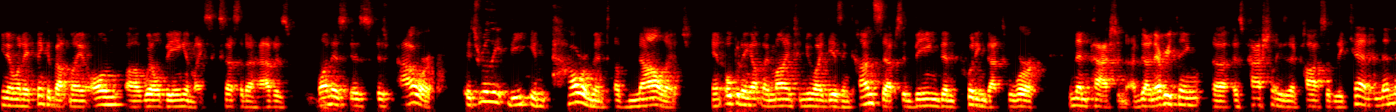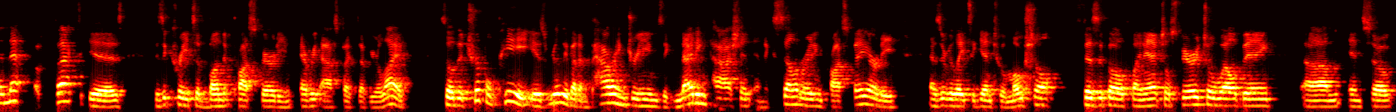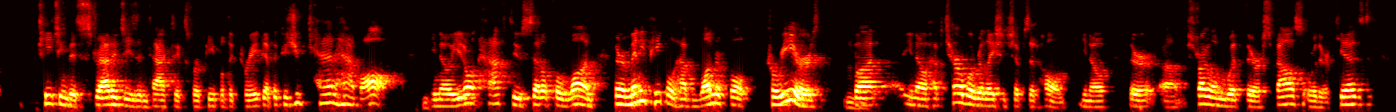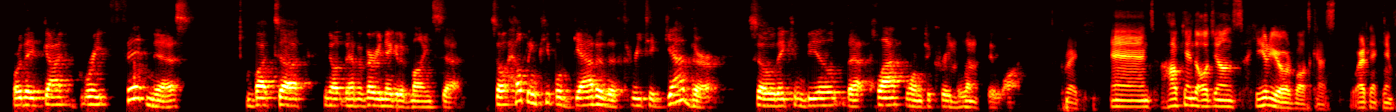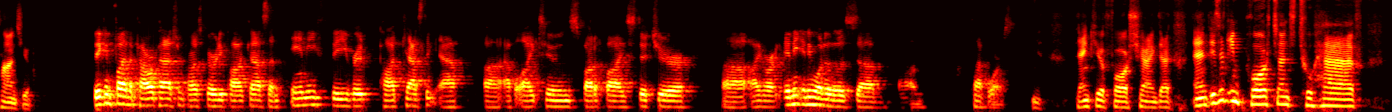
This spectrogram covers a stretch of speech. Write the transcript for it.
You know, when I think about my own uh, well-being and my success that I have is one is, is, is power. It's really the empowerment of knowledge and opening up my mind to new ideas and concepts and being then putting that to work. And then passion. I've done everything uh, as passionately as I possibly can. And then the net effect is, is it creates abundant prosperity in every aspect of your life. So the triple P is really about empowering dreams, igniting passion, and accelerating prosperity as it relates again to emotional, physical, financial, spiritual well-being. Um, and so teaching the strategies and tactics for people to create that because you can have all. You know, you don't have to settle for one. There are many people who have wonderful careers, mm-hmm. but you know, have terrible relationships at home. You know, they're uh, struggling with their spouse or their kids or they've got great fitness, but uh, you know they have a very negative mindset. So helping people gather the three together so they can build that platform to create mm-hmm. the life they want. Great. And how can the audience hear your podcast? Where they can find you? They can find the Power Passion Prosperity podcast on any favorite podcasting app, uh, Apple iTunes, Spotify, Stitcher, uh, iHeart, any any one of those uh, platforms. Yeah. Thank you for sharing that. And is it important to have,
